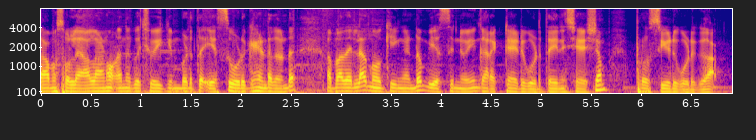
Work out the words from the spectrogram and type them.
താമസമുള്ള ആളാണോ എന്നൊക്കെ ചോദിക്കുമ്പോഴത്തെ യെസ് കൊടുക്കേണ്ടതുണ്ട്. അപ്പോൾ അതെല്ലാം നോക്കിയും കണ്ടും യെസ് നോയും കറക്റ്റായിട്ട് കൊടുത്തതിന് ശേഷം പ്രൊസീഡ് കൊടുക്കുക.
